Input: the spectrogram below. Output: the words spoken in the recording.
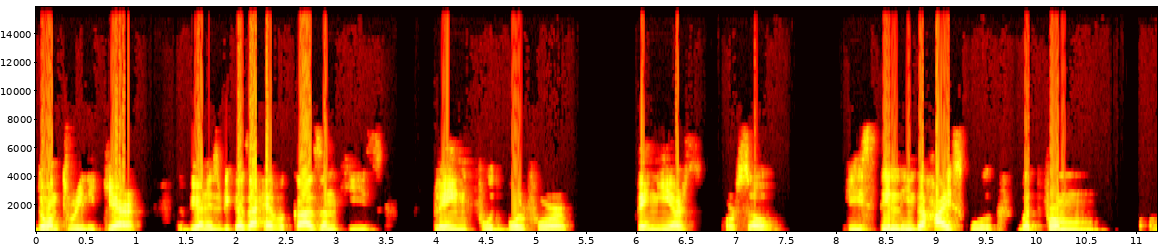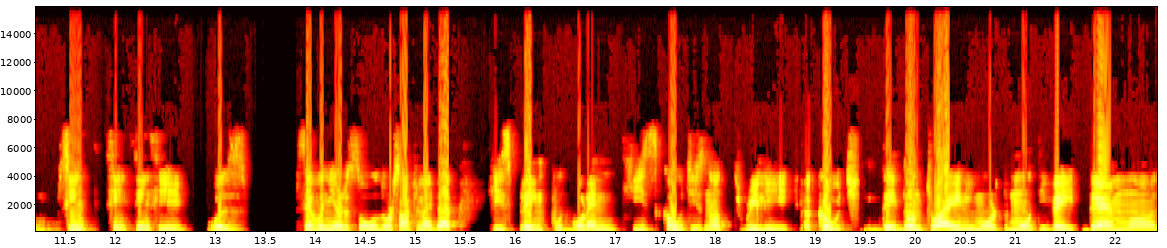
don't really care, to be honest, because I have a cousin, he's playing football for 10 years or so. He's still in the high school, but from since, since, since he was seven years old or something like that, he's playing football and his coach is not really a coach. They don't try anymore to motivate them uh,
